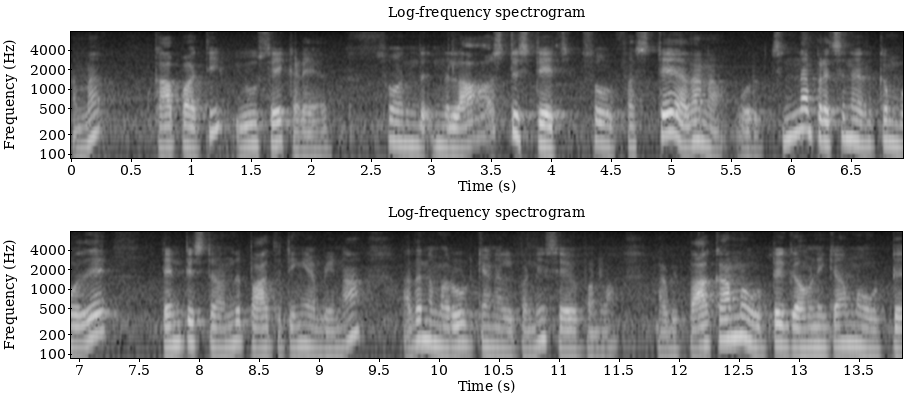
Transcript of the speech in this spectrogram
நம்ம காப்பாற்றி யூஸே கிடையாது. ஸோ இந்த இந்த லாஸ்ட்டு ஸ்டேஜ் ஸோ ஃபஸ்ட்டே அதான் நான் ஒரு சின்ன பிரச்சனை இருக்கும்போதே டென்டிஸ்ட்டை வந்து பார்த்துட்டிங்க அப்படின்னா அதை நம்ம ரூட் கேனல் பண்ணி சேவ் பண்ணலாம். அப்படி பார்க்காம விட்டு கவனிக்காமல் விட்டு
